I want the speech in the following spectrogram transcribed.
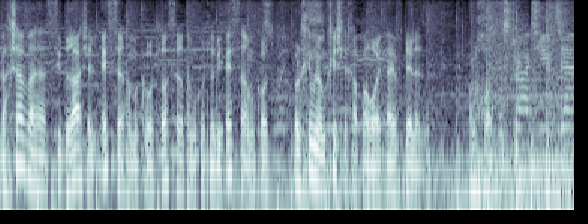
ועכשיו הסדרה של עשר המכות לא עשרת המכות להביא עשר המכות הולכים להמחיש לך פרעה את ההבדל הזה. הולכות. Strikes you down. הולכות.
